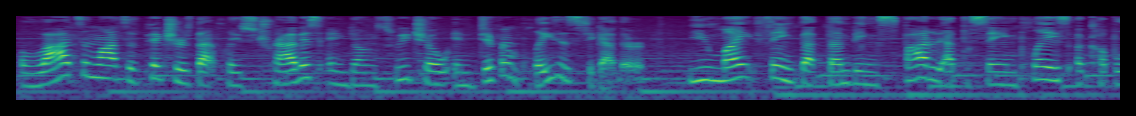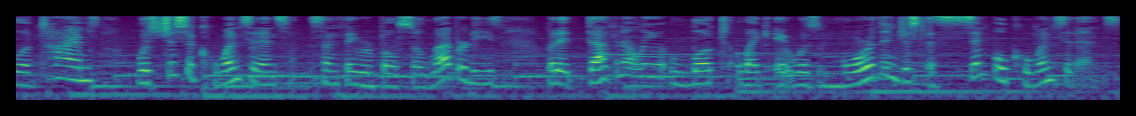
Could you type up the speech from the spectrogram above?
lots and lots of pictures that placed Travis and Young Sweetro in different places together. You might think that them being spotted at the same place a couple of times was just a coincidence since they were both celebrities, but it definitely looked like it was more than just a simple coincidence.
